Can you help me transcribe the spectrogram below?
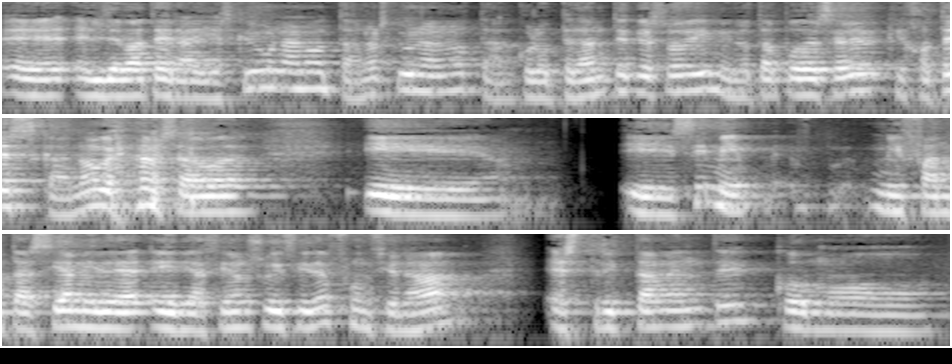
eh, el debate era, ¿y escribo una nota? ¿No escribo una nota? Con lo pedante que soy, mi nota puede ser quijotesca, ¿no? o sea, y, y sí, mi, fantasía, mi ideación suicida funcionaba estrictamente como,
